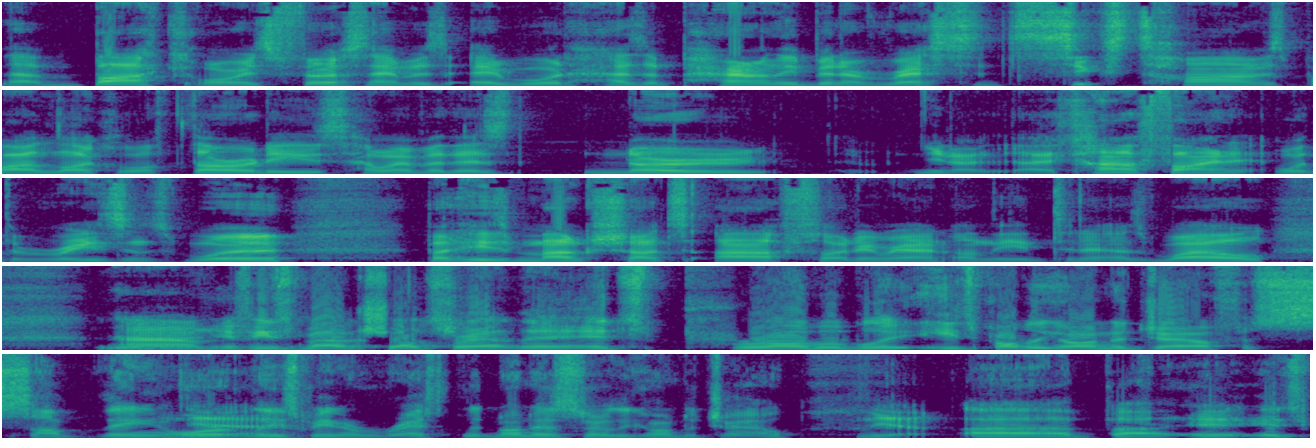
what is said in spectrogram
that Buck, or his first name is Edward, has apparently been arrested six times by local authorities. However, there's no, you know, I can't find what the reasons were, but his mugshots are floating around on the internet as well. Yeah, Um, if his mugshots are out there, it's probably he's probably gone to jail for something, or Yeah. at least been arrested. Not necessarily gone to jail, Yeah, uh, but it, it's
